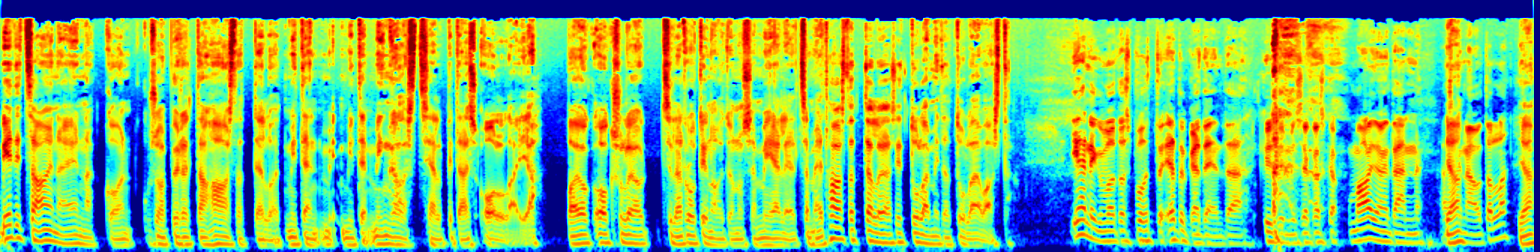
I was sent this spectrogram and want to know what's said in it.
mietit sä aina ennakkoon, kun sua pyydetään haastattelua, että miten, miten, minkälaista siellä pitäisi olla ja vai on, onko sulle sille rutinoitunut se mieli, että sä meet haastatteluun ja sitten tulee mitä tulee vasta? Ihan niin kuin me oltaisiin puhuttu etukäteen tämä kysymys, koska mä ajoin tänne äsken Ja. autolla. Ja?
